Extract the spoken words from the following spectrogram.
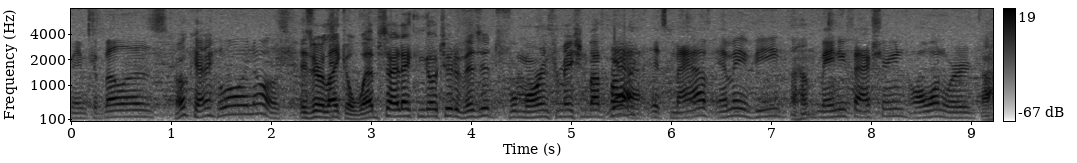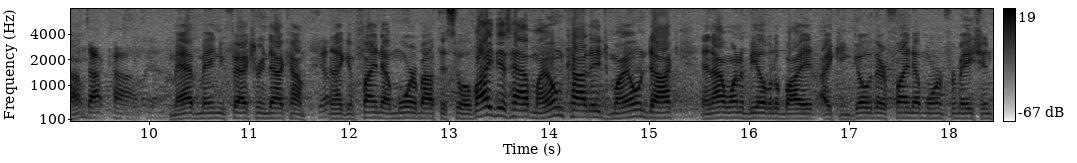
maybe Cabela's. Okay. Who only knows? Is there like a website I can go to to visit for more information about the product? Yeah, it's MAV, M-A-V, Uh-huh. manufacturing, all one word, Uh-huh. dot com. mavmanufacturing.com Yep. and I can find out more about this. So if I just have my own cottage, my own dock, and I want to be able to buy it, I can go there, find out more information,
